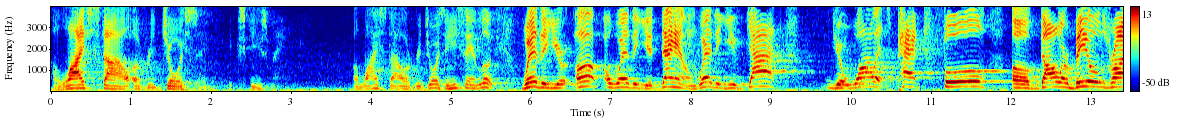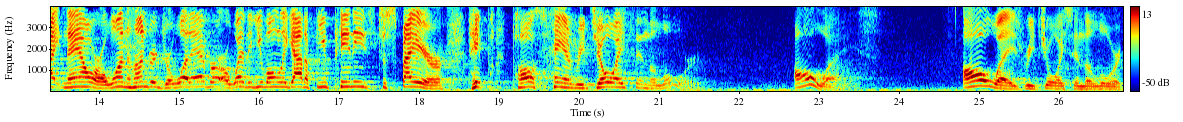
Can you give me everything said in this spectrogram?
A lifestyle of rejoicing. Excuse me. A lifestyle of rejoicing. He's saying, look, whether you're up or whether you're down, whether you've got your wallet's packed full of dollar bills right now or 100s or whatever, or whether you've only got a few pennies to spare, Paul's saying, rejoice in the Lord. Always. Always rejoice in the Lord.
